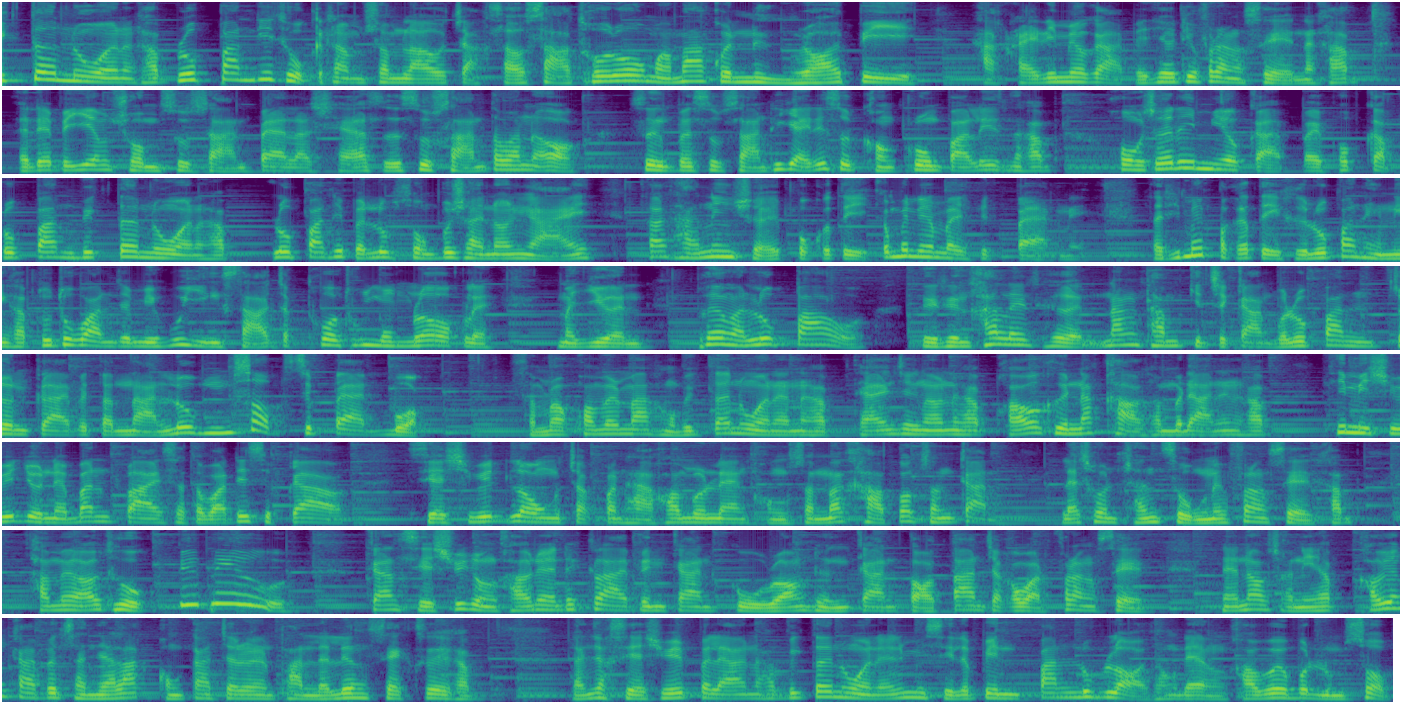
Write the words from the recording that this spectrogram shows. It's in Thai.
วิกเตอร์นัวนะครับรูปปั้นที่ถูกกระทำชำเราจากสาวๆทั่วโลกมามากกว่า 100 ปี หากใครได้มีโอกาสไปเที่ยวที่ฝรั่งเศสนะครับและได้ไปเยี่ยมชมสุสานแปรลาแชสหรือสุสานตะวันออก ซึ่งเป็นสุสานที่ใหญ่ที่สุดของกรุงปารีสนะครับคงจะได้มีโอกาสไปพบกับรูปปั้นวิกเตอร์นัวนะครับรูปปั้นที่เป็นรูปทรงผู้ชายนอนหงายท่าทางนิ่งเฉยปกติก็ไม่ได้อะไรผิดแปลกเนี่ยแต่ที่ไม่ปกติคือรูปปั้นแห่งนี้ครับทุกๆวันจะมีผู้หญิงสาวจากทั่วทุกมุมโลกเลย มาเยือนเพื่อมาลูบเป้า รือถึงขั้นเลยเถิดนั่งทำกิจกรรมกับรูปปั้น จนกลายเป็นตำนานรูปศพ 18 บวกสำหรับความเป็นมาของวิกเตอร์นัวนั้นนะครับแท้จริงแล้วนะครับเขาก็คือนักข่าวธรรมดาเนี่ยนะครับที่มีชีวิตอยู่ในบั้นปลายศตวรรษที่ 19 เสียชีวิตลงจากปัญหาความรุนแรงของสำนักข่าวต้นสังกัดและชนชั้นสูงในฝรั่งเศสครับทำให้เขาถูกปิ้วปิ้วการเสียชีวิตของเขาเนี่ยได้กลายเป็นการกู่ร้องถึงการต่อต้านจักรวรรดิฝรั่งเศสและนอกจากนี้ครับเขายังกลายเป็นสัญลักษณ์ของการเจริญพันธุ์และเรื่องเซ็กซ์ด้วยครับ หลังจากเสียชีวิตไปแล้วนะครับวิกเตอร์นัวเนี่ยได้มีศิลปินปั้นรูปหล่อทองแดงของเขาไว้บนหลุมศพ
